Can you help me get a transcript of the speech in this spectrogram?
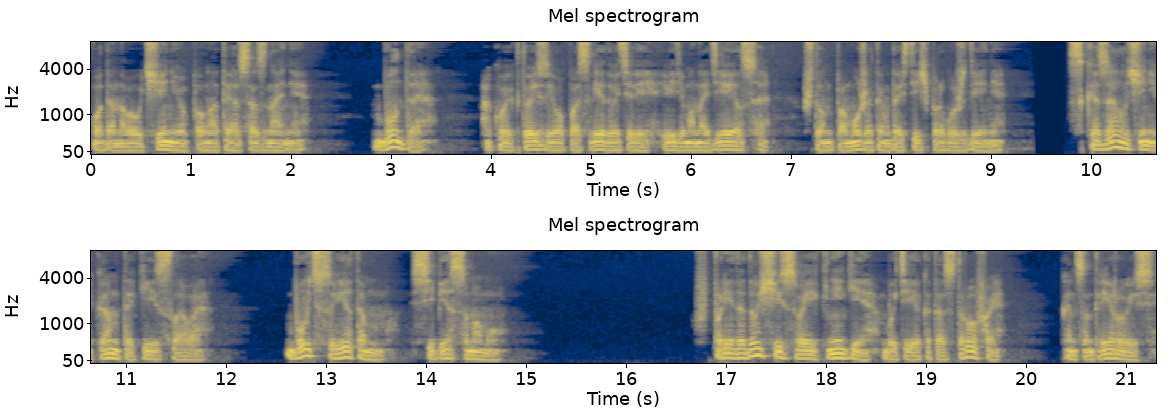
отданного учению полноты осознания, Будда, а кое-кто из его последователей, видимо, надеялся – что он поможет им достичь пробуждения, сказал ученикам такие слова «Будь светом себе самому». В предыдущей своей книге «Бытие катастрофы», концентрируясь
